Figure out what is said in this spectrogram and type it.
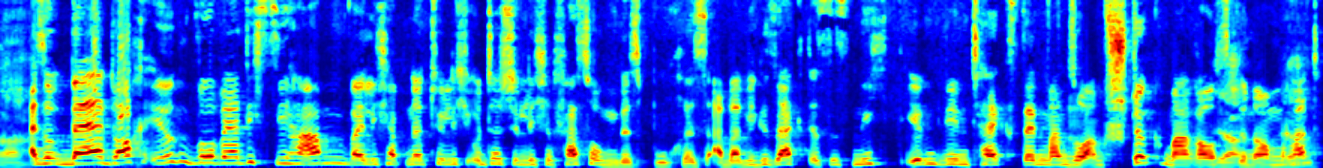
Ah. Also, naja, doch, irgendwo werde ich sie haben, weil ich habe natürlich unterschiedliche Fassungen des Buches. Aber wie gesagt, es ist nicht irgendwie ein Text, den man so hm. am Stück mal rausgenommen ja, ja. hat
